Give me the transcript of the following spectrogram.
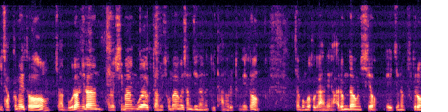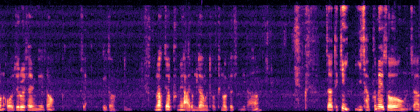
이 작품에서 자 모란이란 바로 희망과 그 다음에 소망을 상징하는 이 단어를 통해서 자 뭔가 거기 안에 아름다운 시어 내지는 부드러운 어조를 사용해서 그래서 문학 작품의 아름다움을 더 드높여줍니다. 자, 특히 이 작품에서 자,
